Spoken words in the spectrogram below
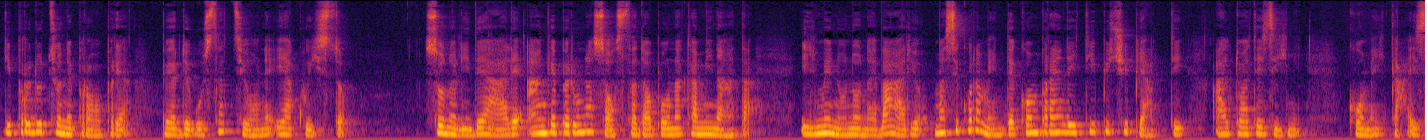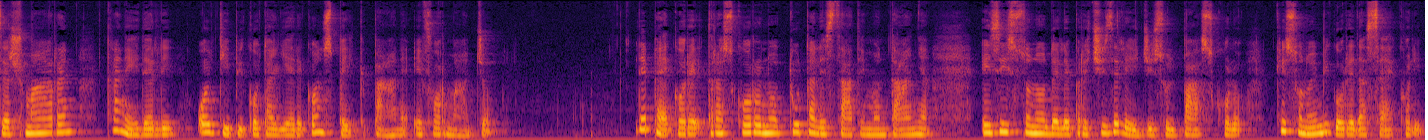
di produzione propria per degustazione e acquisto. Sono l'ideale anche per una sosta dopo una camminata. Il menù non è vario, ma sicuramente comprende i tipici piatti altoatesini come i Kaiserschmarren, canederli o il tipico tagliere con speck, pane e formaggio. Le pecore trascorrono tutta l'estate in montagna. Esistono delle precise leggi sul pascolo che sono in vigore da secoli.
